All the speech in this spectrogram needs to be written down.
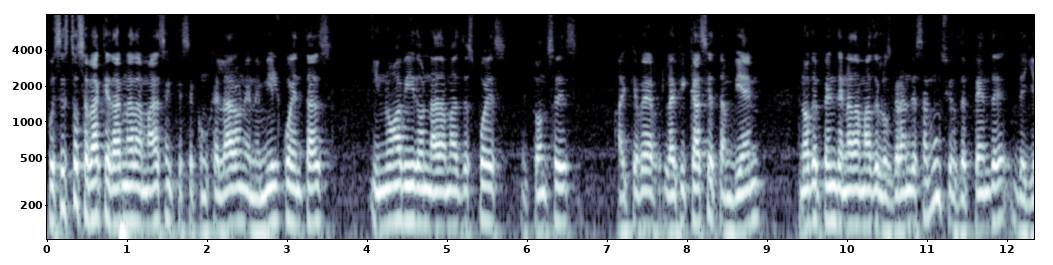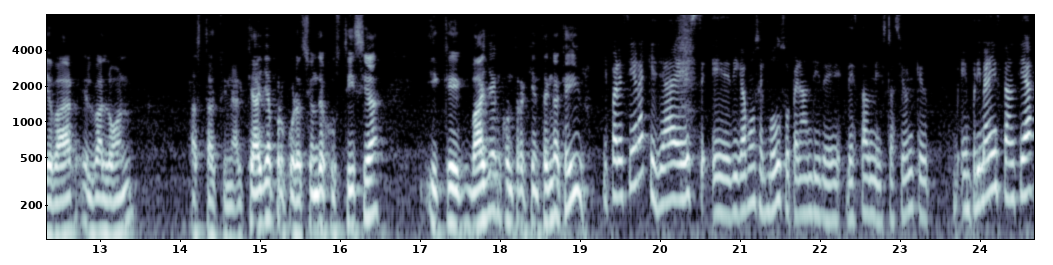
pues esto se va a quedar nada más en que se congelaron en mil cuentas y no ha habido nada más después. Entonces, hay que ver. La eficacia también no depende nada más de los grandes anuncios, depende de llevar el balón hasta el final. Que haya procuración de justicia y que vayan contra quien tenga que ir. Y pareciera que ya es, eh, digamos, el modus operandi de, esta administración, que en primera instancia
